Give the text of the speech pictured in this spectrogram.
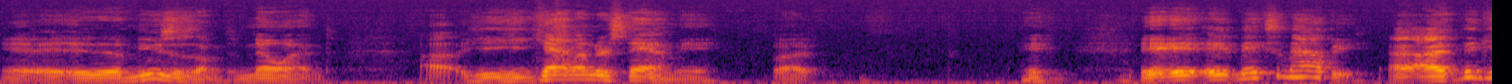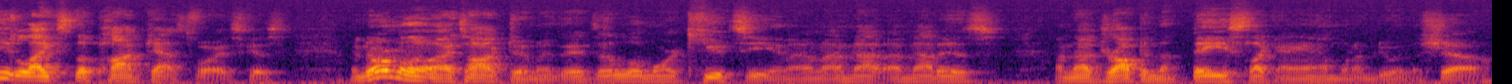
It, it amuses him to no end. Uh, he he can't understand me, but he, it, it makes him happy. I, I think he likes the podcast voice because normally when I talk to him, it's a little more cutesy, and I'm, I'm not I'm not as I'm not dropping the bass like I am when I'm doing the show.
